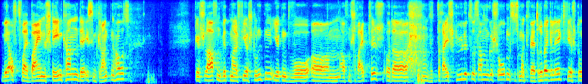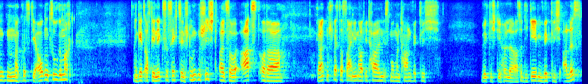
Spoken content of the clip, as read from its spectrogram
Wer auf zwei Beinen stehen kann, der ist im Krankenhaus. Geschlafen wird mal vier Stunden irgendwo ähm, auf dem Schreibtisch oder drei Stühle zusammengeschoben, sich mal quer drüber gelegt, vier Stunden mal kurz die Augen zugemacht dann geht es auf die nächste 16-Stunden-Schicht. Also Arzt oder Krankenschwester sein in Norditalien ist momentan wirklich, wirklich die Hölle. Also die geben wirklich alles.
